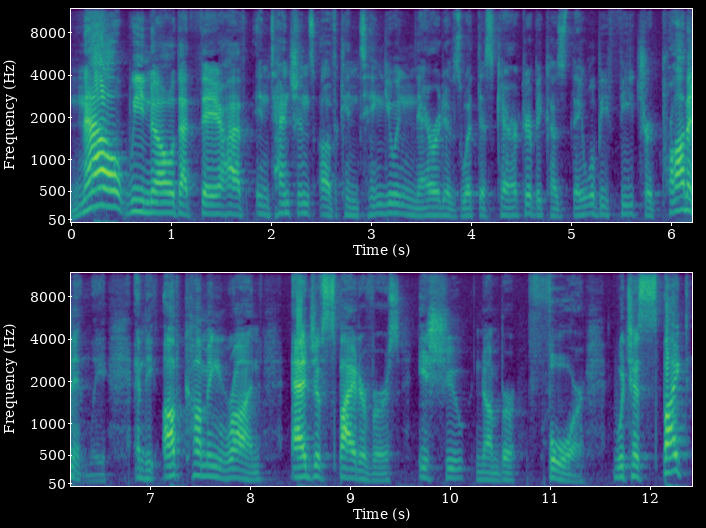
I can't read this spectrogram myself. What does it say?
now we know that they have intentions of continuing narratives with this character because they will be featured prominently in the upcoming run Edge of Spider-Verse issue number four, which has spiked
